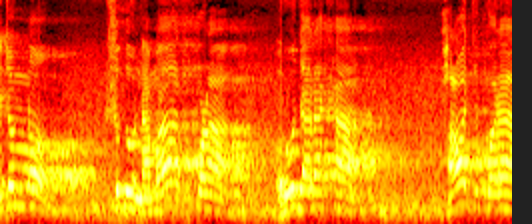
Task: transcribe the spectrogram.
এজন্য শুধু নামাজ পড়া, রোজা রাখা হজ করা,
